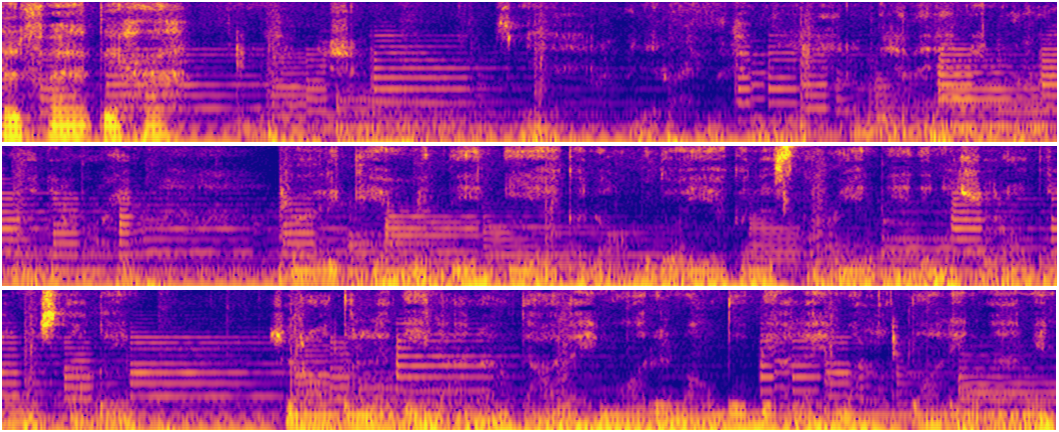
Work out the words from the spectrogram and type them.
الفاتحة. بسم الله الرحمن الرحيم. الحمد لله رب العالمين. الرحمن الرحيم. مالك يوم الدين. إياك نعبد وإياك نستعين. اهدنا الصراط المستقيم. صراط الذين أنعمت عليهم غير المغضوب عليهم ولا الضالين. آمين.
